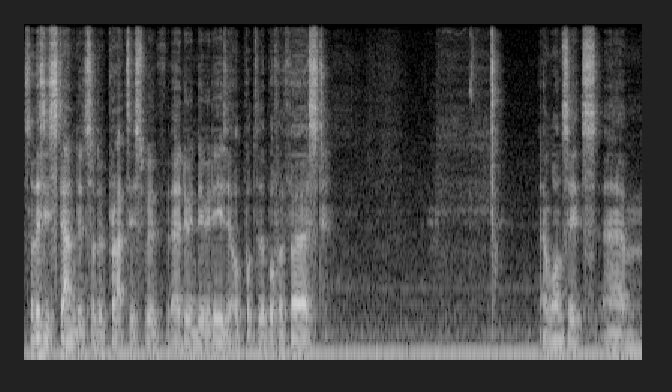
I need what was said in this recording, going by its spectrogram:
So this is standard sort of practice with uh, doing DVDs. It'll put to the buffer first, and once it's um,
